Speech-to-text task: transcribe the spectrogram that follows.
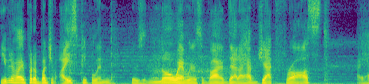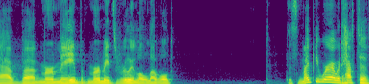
Even if I put a bunch of ice people in, there's no way I'm going to survive that. I have Jack Frost. I have uh, Mermaid, but Mermaid's really low leveled. This might be where I would have to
